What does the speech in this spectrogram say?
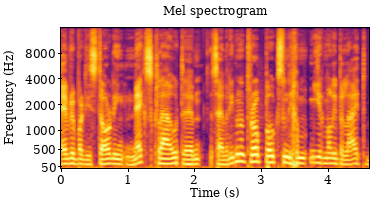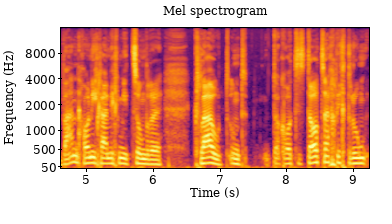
Everybody's Darling Nextcloud, ähm, selber immer noch Dropbox und ich habe mir mal überlegt, wann habe ich eigentlich mit so einer Cloud? Und da geht es tatsächlich darum,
